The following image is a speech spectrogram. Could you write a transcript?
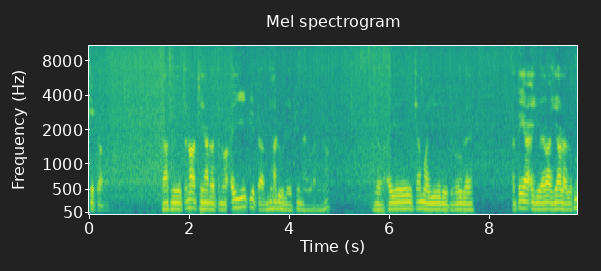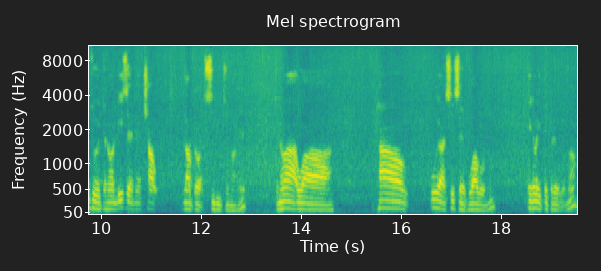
ဖြစ်တာပါဒါဆိုကျွန်တော်အထင်ကတော့ကျွန်တော်အေးအေးပြစ်တာများလို့လည်းဖြစ်နိုင်ပါတယ်နော် အဲ့တော့အေးအေးချမ်းမရေးလေးတွေကျွန်တော်တို့လည်းအသေးအရွယ်ကရလာပြီအခုဆိုရင်ကျွန်တော်46လောက်တော့စီးပြီးတင်ပါတယ်ကျွန်တော်ကဟိုဟာ1980ဘွားပေါ့နော်အင်္ဂလိပ်တက်ကလေးပေါ့နော်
